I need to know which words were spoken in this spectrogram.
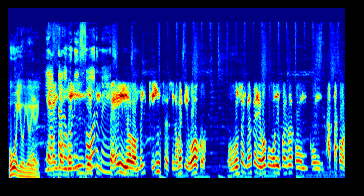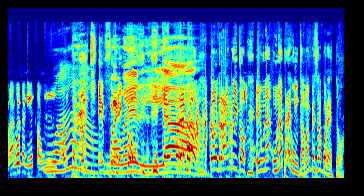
uy, uy, uy. uy. Y hasta los uniformes. 2016 o 2015, si no me equivoco. Hubo un señor que llegó con un uniforme con, con hasta con rango de teniente a un, a un. Wow. ¡Qué fresco! ¡Qué fresco! Con rango y todo. Eh, una, una pregunta, vamos a empezar por esto.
